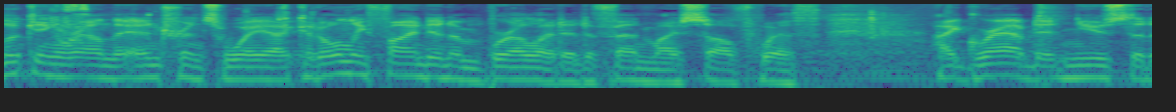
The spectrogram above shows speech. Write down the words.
Looking around the entranceway, I could only find an umbrella to defend myself with. I grabbed it and used the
